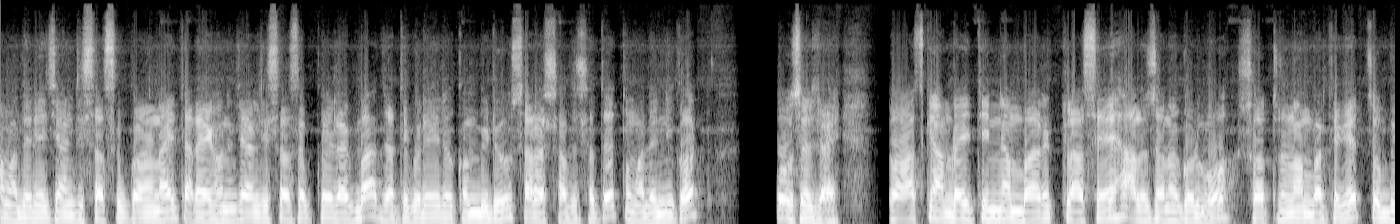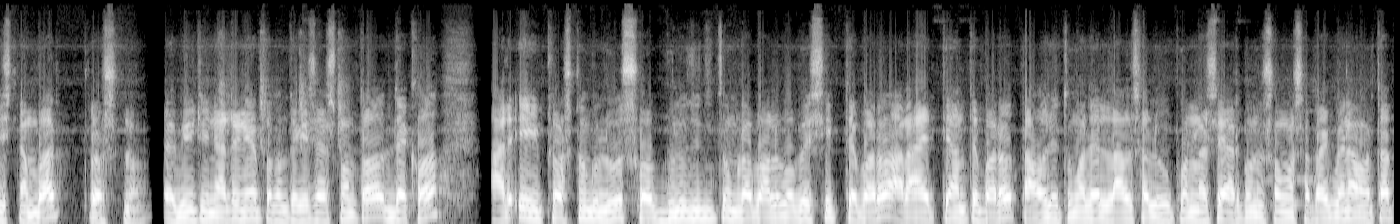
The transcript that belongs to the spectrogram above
আমাদের এই চ্যানেলটি সাবস্ক্রাইব করা নাই, তারা এখনই চ্যানেলটি সাবস্ক্রাইব করে রাখবা, যাতে করে এরকম ভিডিও সারার সাথে সাথে তোমাদের নিকট পৌঁছে যায়। তো আজকে আমরা এই তিন নাম্বার ক্লাসে আলোচনা করব সতেরো নাম্বার থেকে চব্বিশ নাম্বার প্রশ্ন। বিউটি নাটনের প্রথম থেকে শেষ পর্যন্ত দেখো। আর এই প্রশ্নগুলো, সবগুলো যদি তোমরা ভালোভাবে শিখতে পারো আর আয়ত্তে আনতে পারো, তাহলে তোমাদের লাল সালু উপন্যাসে আর কোনো সমস্যা থাকবে না। অর্থাৎ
